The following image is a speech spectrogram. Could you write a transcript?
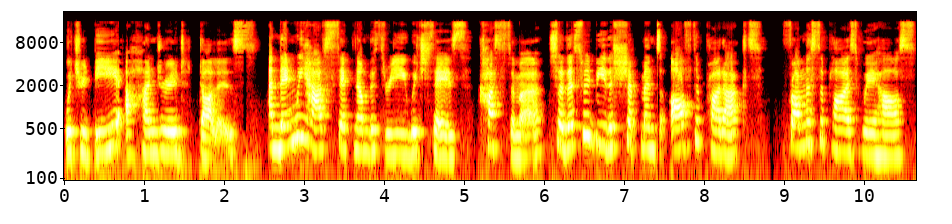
which would be $100. And then we have step number three, which says customer. So this would be the shipment of the product from the supplier's warehouse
